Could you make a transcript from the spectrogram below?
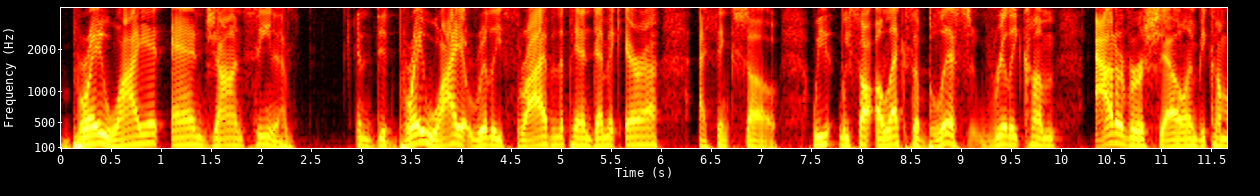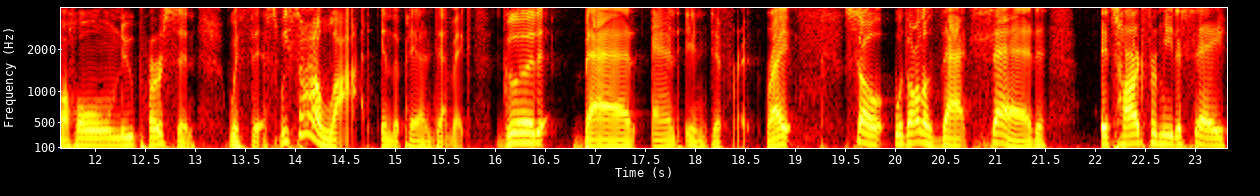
Bray Wyatt and John Cena. And did Bray Wyatt really thrive in the pandemic era? I think so. We we saw Alexa Bliss really come out of her shell and become a whole new person with this. We saw a lot in the pandemic. Good, bad, and indifferent, right? So, with all of that said, it's hard for me to say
